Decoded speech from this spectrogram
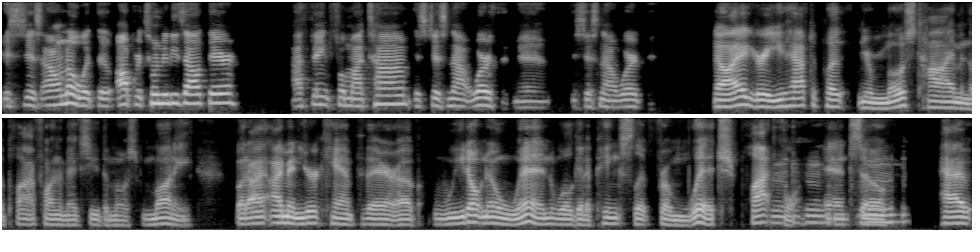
it's just I don't know with the opportunities out there. I think for my time, it's just not worth it, man. It's just not worth it. No, I agree. You have to put your most time in the platform that makes you the most money. But I, I'm in your camp there of we don't know when we'll get a pink slip from which platform. Mhm. And so Mhm. Have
